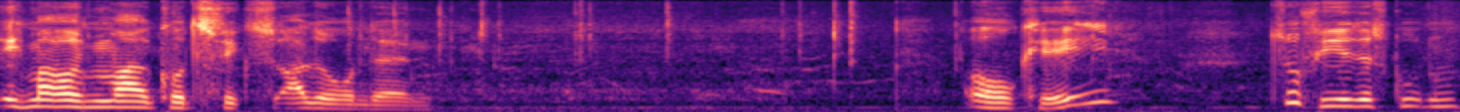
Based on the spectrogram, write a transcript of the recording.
Ich mache euch mal kurz fix alle Runden. Okay. Zu viel des Guten.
